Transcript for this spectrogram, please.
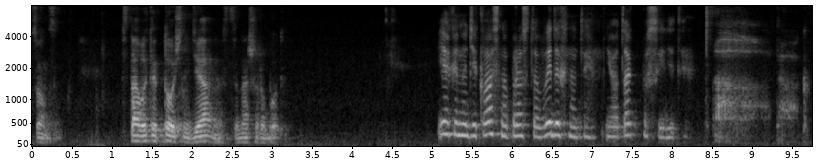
Сонце. Ставити точний діагноз це наша робота. Як іноді класно просто видихнути і отак посидіти. А, так.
